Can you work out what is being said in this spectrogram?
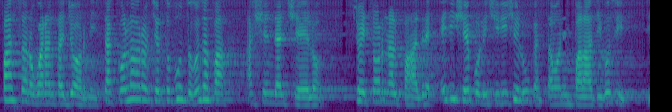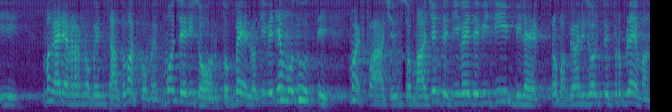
passano 40 giorni, sta con loro, a un certo punto cosa fa? Ascende al cielo, cioè torna al Padre. E i discepoli, ci dice Luca, stavano impalati così, I, magari avranno pensato, ma come, mo sei risorto, bello, ti vediamo tutti, ma è facile, insomma, la gente ti vede visibile, insomma, abbiamo risolto il problema,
